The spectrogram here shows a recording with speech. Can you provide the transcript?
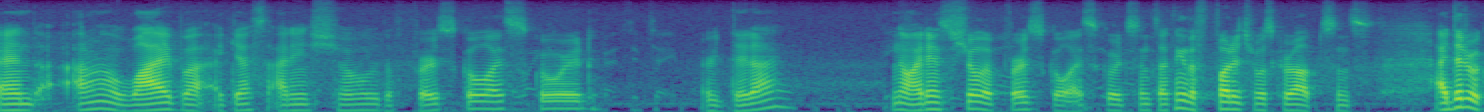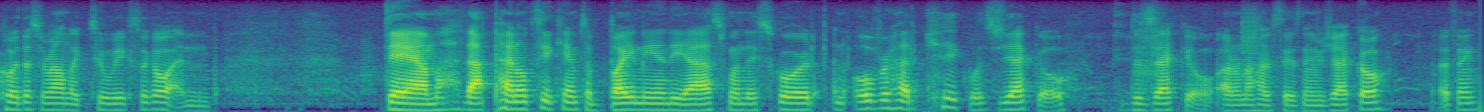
And I don't know why, but I guess I didn't show the first goal I scored. Or did I? No, I didn't show the first goal I scored since I think the footage was corrupt since I did record this around like two weeks ago and damn, that penalty came to bite me in the ass when they scored an overhead kick with Dzeko. Dzeko. I don't know how to say his name. Dzeko, I think.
